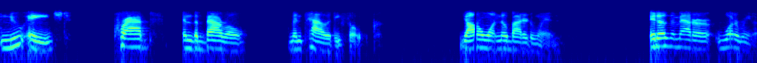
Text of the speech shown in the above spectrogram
new aged, crabs in the barrel mentality folk. Y'all don't want nobody to win. It doesn't matter what arena.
